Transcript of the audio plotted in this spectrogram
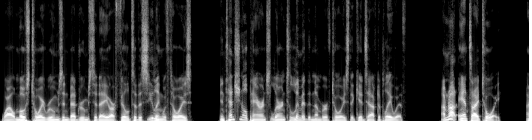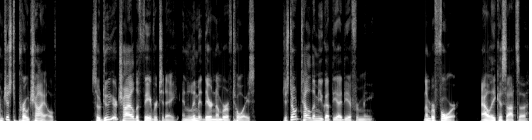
While most toy rooms and bedrooms today are filled to the ceiling with toys, intentional parents learn to limit the number of toys that kids have to play with. I'm not anti toy, I'm just pro child. So do your child a favor today and limit their number of toys. Just don't tell them you got the idea from me. Number 4. Allie Casazza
